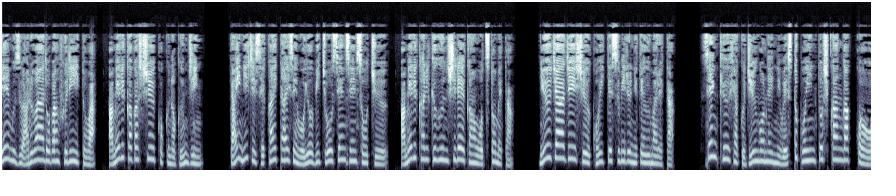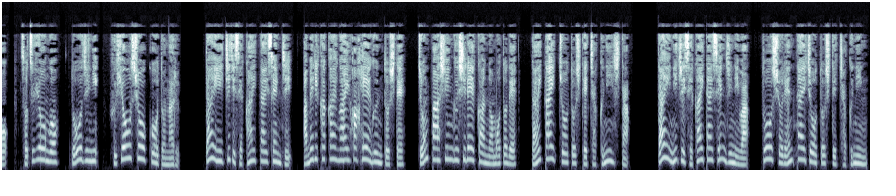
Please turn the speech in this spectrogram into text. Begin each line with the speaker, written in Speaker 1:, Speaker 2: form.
Speaker 1: ジェームズ・アルワード・バンフリートは、アメリカ合衆国の軍人。第二次世界大戦及び朝鮮戦争中、アメリカ陸軍司令官を務めた。ニュージャージー州コイテスビルにて生まれた。1915年にウェストポイント士官学校を卒業後、同時に不評将校となる。第一次世界大戦時、アメリカ海外派兵軍として、ジョン・パーシング司令官の下で、大隊長として着任した。第二次世界大戦時には、当初連隊長として着任。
